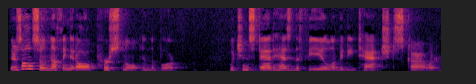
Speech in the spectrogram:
There's also nothing at all personal in the book, which instead has the feel of a detached scholar.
